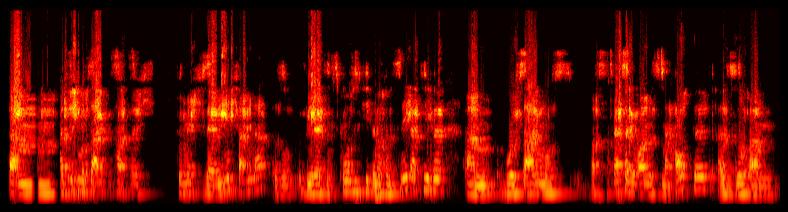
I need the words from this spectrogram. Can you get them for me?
Ähm, also ich muss sagen, es hat sich für mich sehr wenig verändert, also weder ins Positive noch ins Negative, ähm, wo ich sagen muss, was besser geworden ist, ist mein Hautbild. Also ähm,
